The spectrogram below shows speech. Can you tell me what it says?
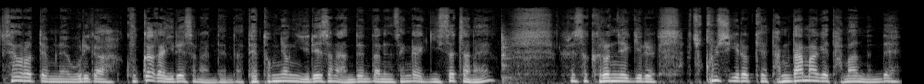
세월호 때문에 우리가 국가가 이래서는 안 된다. 대통령이 이래서는 안 된다는 생각이 있었잖아요. 그래서 그런 얘기를 조금씩 이렇게 담담하게 담았는데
